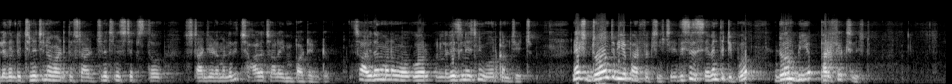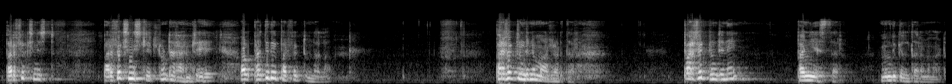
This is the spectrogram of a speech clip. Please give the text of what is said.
లేదంటే చిన్న చిన్న వాటితో స్టార్ట్ చిన్న చిన్న స్టెప్స్తో స్టార్ట్ చేయడం అనేది చాలా చాలా ఇంపార్టెంట్ సో ఆ విధంగా మనం లేజినెస్ని ఓవర్కమ్ చేయొచ్చు. Next don't be a perfectionist this is seventh tip don't be a perfectionist perfectionist perfectionist ఎట్లుంటారు అంటే వాళ్ళు ప్రతిదీ పర్ఫెక్ట్ ఉండాలా? పర్ఫెక్ట్ ఉంటేనే మాట్లాడతారు. పర్ఫెక్ట్ ఉంటేనే పని చేస్తారు. ముందుకెళ్తారనమాట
